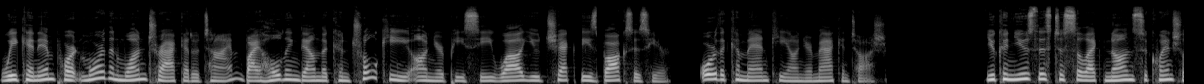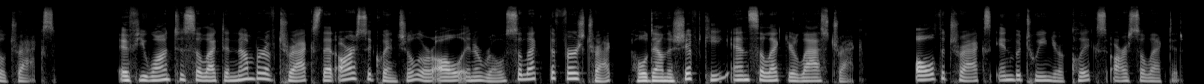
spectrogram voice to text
We can import more than one track at a time by holding down the Control key on your PC while you check these boxes here, or the Command key on your Macintosh. You can use this to select non-sequential tracks, if you want to select a number of tracks that are sequential or all in a row, select the first track, hold down the Shift key, and select your last track. All the tracks in between your clicks are selected.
